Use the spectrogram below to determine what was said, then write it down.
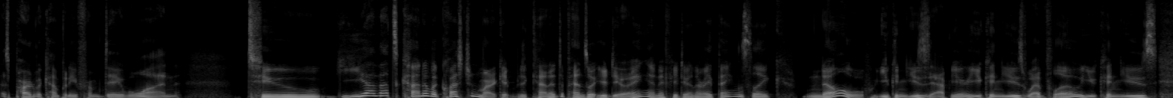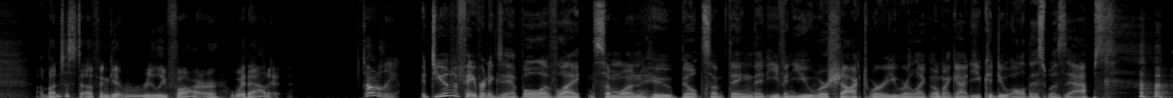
as part of a company from day one to yeah that's kind of a question mark it, it kind of depends what you're doing and if you're doing the right things like no you can use zapier you can use webflow you can use a bunch of stuff and get really far without it Totally. Do you have a favorite example of like someone who built something that even you were shocked where you were like, oh my God, you could do all this with Zaps?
